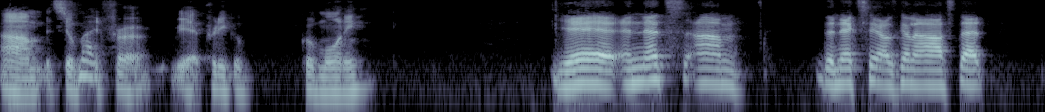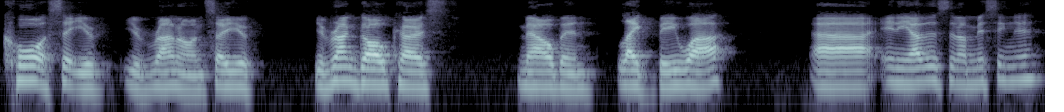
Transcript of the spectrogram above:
um, it still made for a yeah pretty good good morning. Yeah, and that's um, the next thing I was going to ask. That course that you've you've run on, so you've you've run Gold Coast, Melbourne, Lake Biwa. Uh, any others that I'm missing there?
